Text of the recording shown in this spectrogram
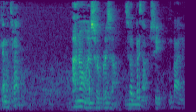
qué nos trae? Ah, no, es sorpresa. ¿Sorpresa? Sí. Vale.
